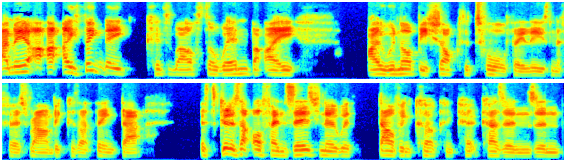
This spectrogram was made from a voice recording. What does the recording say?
I mean, I, I think they could well still win, but I I would not be shocked at all if they lose in the first round because I think that as good as that offense is, you know, with Dalvin Cook and Kirk Cousins and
